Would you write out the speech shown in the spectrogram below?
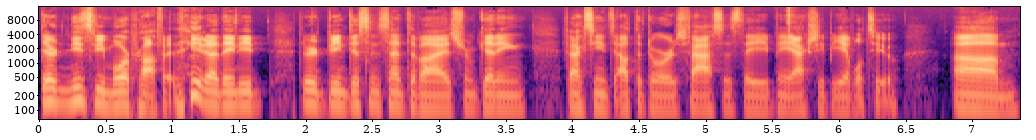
there needs to be more profit. you know, they need they're being disincentivized from getting vaccines out the door as fast as they may actually be able to. Um,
